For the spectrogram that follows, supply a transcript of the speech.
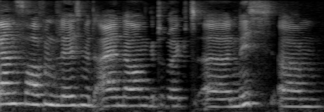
ganz hoffentlich mit allen Daumen gedrückt äh, nicht ähm,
